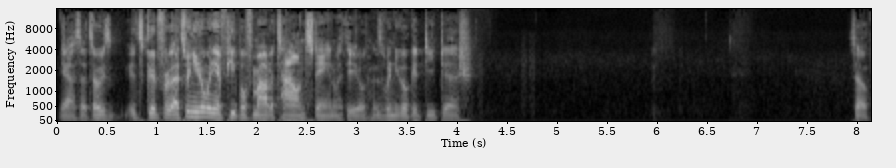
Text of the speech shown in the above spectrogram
Yes, that's always it's good for that's when you know when you have people from out of town staying with you is when you go get deep dish. So,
